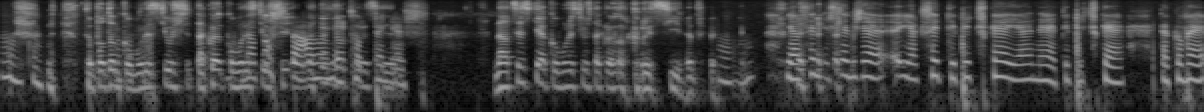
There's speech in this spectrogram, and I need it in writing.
No, to potom komunisti už, takhle komunisti no už... velkorysí. Nacisti a komunisti už takhle velkorysí nebyli. No. Já si myslím, že jak se typické je, ne typické, takové,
